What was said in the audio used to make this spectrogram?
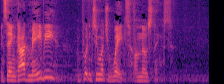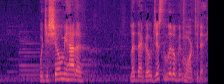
and saying, God, maybe I'm putting too much weight on those things. Would you show me how to let that go just a little bit more today?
